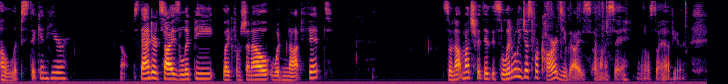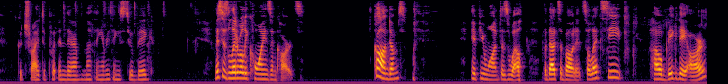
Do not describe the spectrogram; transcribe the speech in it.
a lipstick in here? No. Standard size lippy, like from Chanel, would not fit. So not much fit. It's literally just for cards, you guys, I want to say. What else do I have here? You could try to put in there. Nothing. Everything is too big. This is literally coins and cards. Condoms, if you want as well. But that's about it. So let's see how big they are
